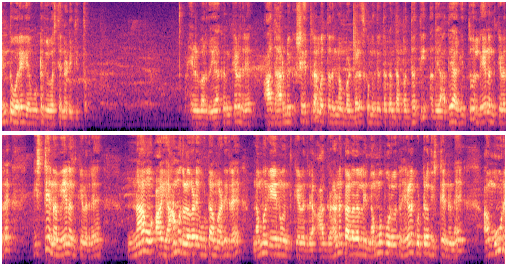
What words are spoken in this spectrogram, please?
ಎಂಟೂವರೆಗೆ ಊಟದ ವ್ಯವಸ್ಥೆ ನಡೀತಿತ್ತು. ಹೇಳಬಾರ್ದು, ಯಾಕಂತ ಕೇಳಿದ್ರೆ ಆ ಧಾರ್ಮಿಕ ಕ್ಷೇತ್ರ ಮತ್ತು ಅದನ್ನು ನಾವು ಬಡ್ ಬೆಳೆಸ್ಕೊಂಡ್ ಬಂದಿರತಕ್ಕಂಥ ಪದ್ಧತಿ ಅದು ಅದೇ ಆಗಿತ್ತು. ಅಲ್ಲಿ ಏನಂತ ಕೇಳಿದ್ರೆ ಇಷ್ಟೇ ನಾವೇನಂತ ಕೇಳಿದ್ರೆ ನಾವು ಆ ಯಾಮದೊಳಗಡೆ ಊಟ ಮಾಡಿದರೆ ನಮಗೇನು ಅಂತ ಕೇಳಿದ್ರೆ, ಆ ಗ್ರಹಣ ಕಾಲದಲ್ಲಿ ನಮ್ಮ ಪೂರ್ವಿಕರು ಹೇಳಿಕೊಟ್ಟಿರೋದು ಇಷ್ಟೇನೆ ಆ ಮೂರು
